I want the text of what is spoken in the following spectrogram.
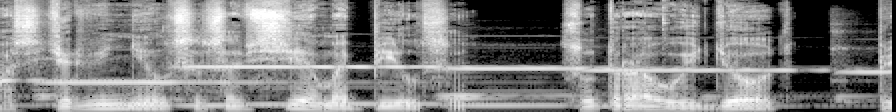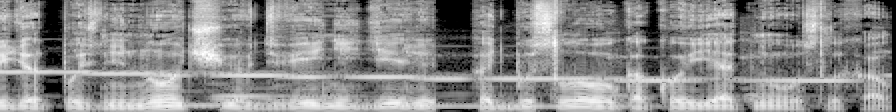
остервенился, совсем опился. С утра уйдет, придет поздней ночью, в две недели, хоть бы слово какое я от него услыхал.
